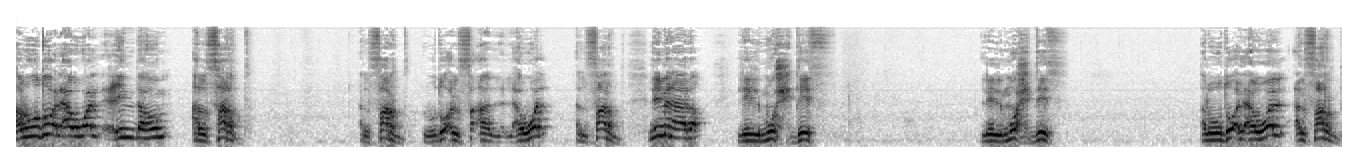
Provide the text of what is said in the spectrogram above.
الوضوء الأول عندهم الفرض. الفرض. الوضوء الف... الأول الفرض. لمن هذا؟ للمحدث. للمحدث. الوضوء الأول الفرض.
